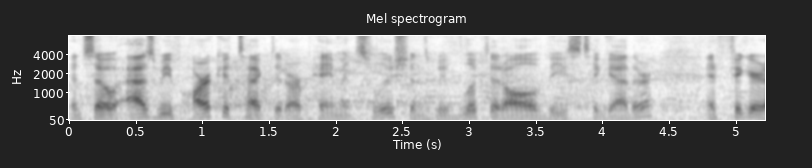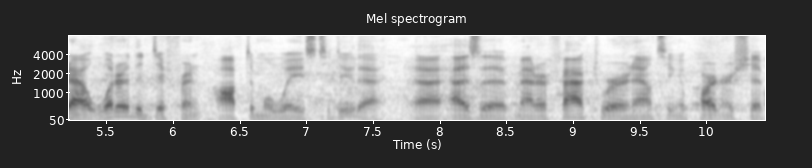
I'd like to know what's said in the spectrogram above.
And so as we've architected our payment solutions, we've looked at all of these together and figured out what are the different optimal ways to do that. Uh, as a matter of fact, we're announcing a partnership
